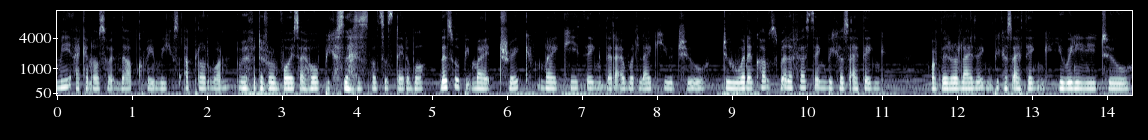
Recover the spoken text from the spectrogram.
me, I can also in the upcoming weeks upload one with a different voice, I hope, because this is not sustainable. This would be my trick, my key thing that I would like you to do when it comes to manifesting, because I think, or visualizing, because I think you really need to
